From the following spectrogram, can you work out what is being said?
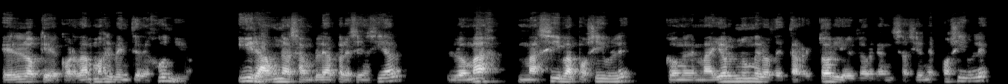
es lo que acordamos el 20 de junio, ir a una asamblea presencial lo más masiva posible, con el mayor número de territorios y de organizaciones posible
